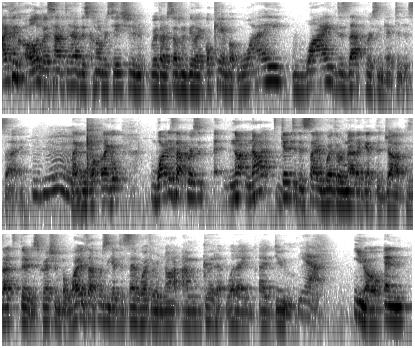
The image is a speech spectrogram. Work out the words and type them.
I think all of us have to have this conversation with ourselves and be like, okay, but why? Why does that person get to decide? Mm-hmm. Like, wh- like, why does that person not not get to decide whether or not I get the job because that's their discretion? But why does that person get to decide whether or not I'm good at what I I do? Yeah. you know, and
